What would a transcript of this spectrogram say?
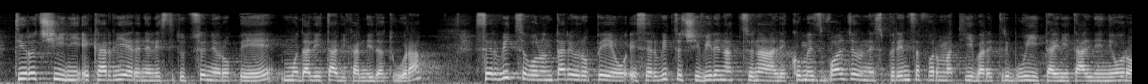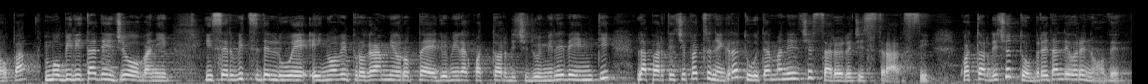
Tirocini e carriere nelle istituzioni europee, modalità di candidatura, Servizio volontario europeo e servizio civile nazionale, come svolgere un'esperienza formativa retribuita in Italia e in Europa, mobilità dei giovani, i servizi dell'UE e i nuovi programmi europei 2014-2020, la partecipazione è gratuita ma è necessario registrarsi. 14 ottobre dalle ore 9.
